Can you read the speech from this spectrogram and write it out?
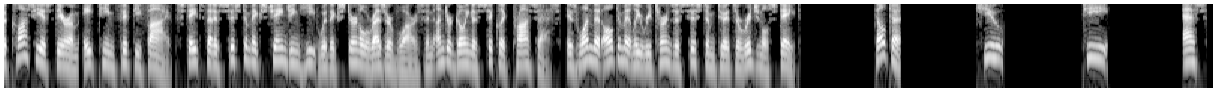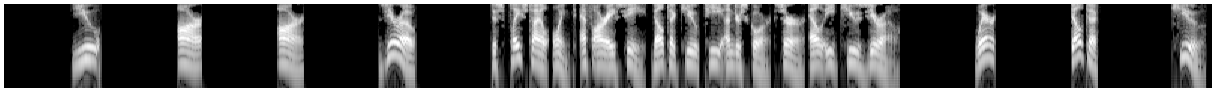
The Clausius theorem 1855 states that a system exchanging heat with external reservoirs and undergoing a cyclic process, is one that ultimately returns a system to its original state. Delta q t s u r r 0 display style oint frac delta q t underscore sir leq 0 where delta q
